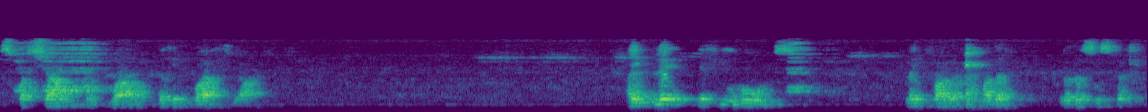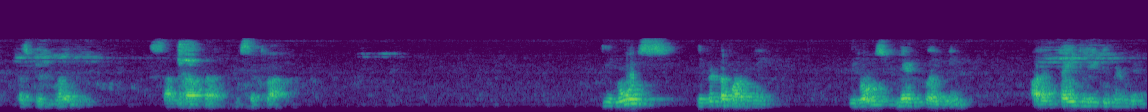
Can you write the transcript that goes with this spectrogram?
Sparsham Kritva Bahirvahya. I play a few roles like father, mother, brother, sister, husband, wife, son, daughter, etc. the roles depend upon me. The roles played by me are entirely dependent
